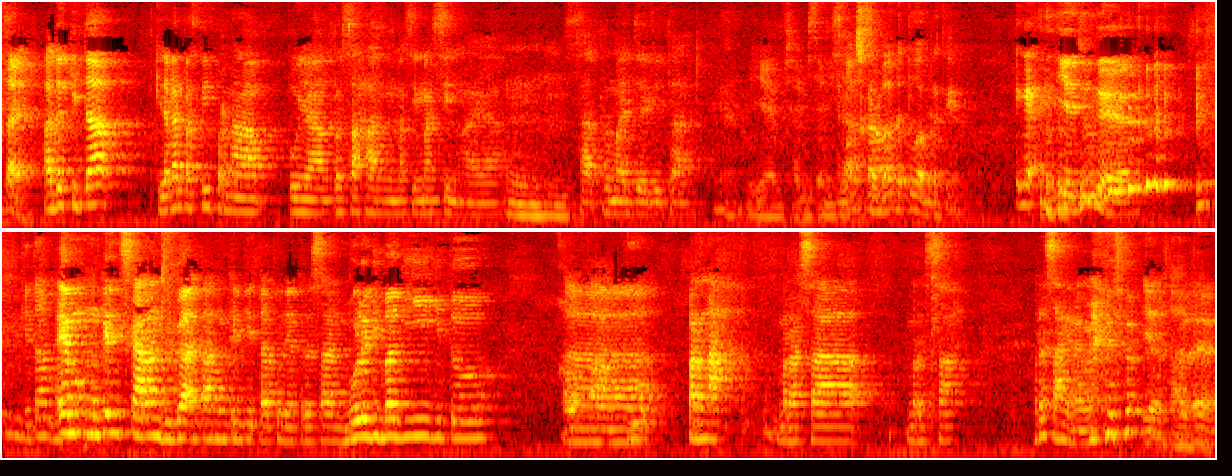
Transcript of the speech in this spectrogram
Kita ya. Atau kita kita kan pasti pernah punya keresahan masing-masing lah ya. Hmm. Saat remaja kita. Iya bisa bisa bisa. Emang sekarang ada tua berarti ya? Enggak, iya juga ya. Kita Eh m- mungkin sekarang juga entah mungkin kita punya keresahan boleh dibagi gitu. Kalau Eh, aku pernah merasa meresah meresah ya namanya itu. Iya, resah, resah. Eh,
